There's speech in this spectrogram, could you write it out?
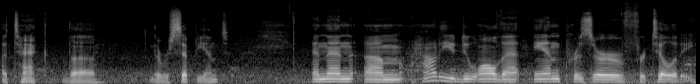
attack the, the recipient? And then, um, how do you do all that and preserve fertility?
